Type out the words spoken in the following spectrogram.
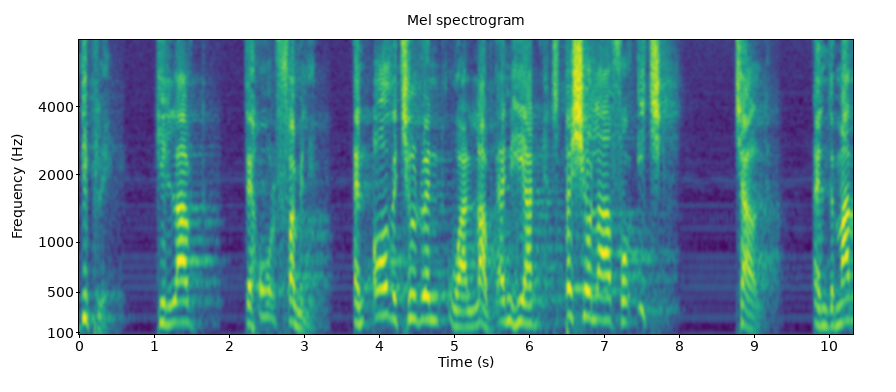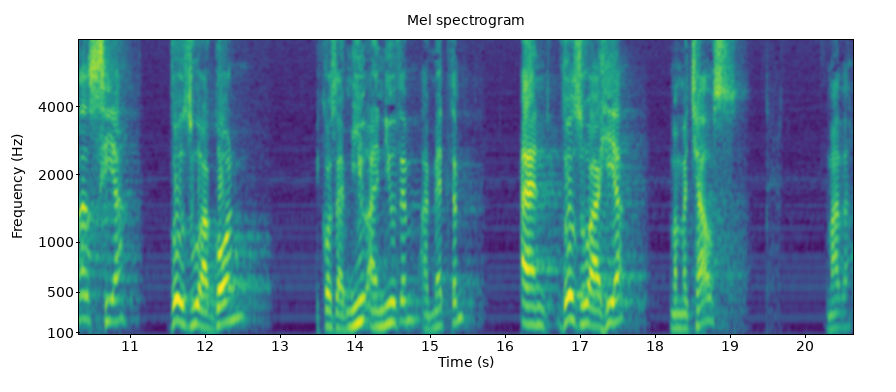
deeply. He loved the whole family. And all the children were loved. And he had special love for each child. And the mothers here, those who are gone, because I knew, I knew them, I met them. And those who are here, Mama Charles, mother,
